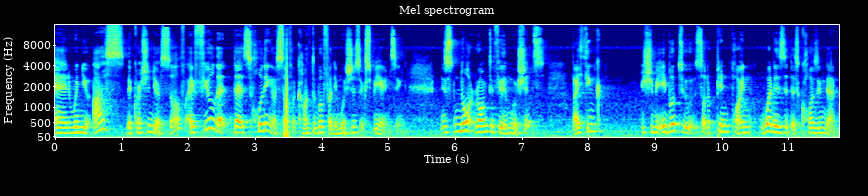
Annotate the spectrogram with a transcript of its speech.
And when you ask the question to yourself, I feel that that's holding yourself accountable for the emotions experiencing. It's not wrong to feel emotions, but I think you should be able to sort of pinpoint what is it that's causing them.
